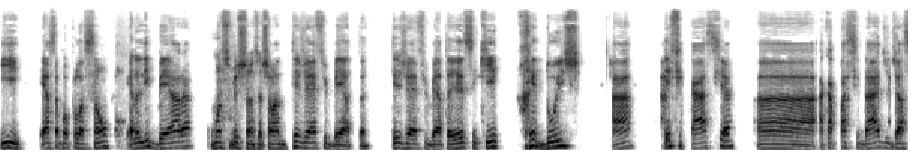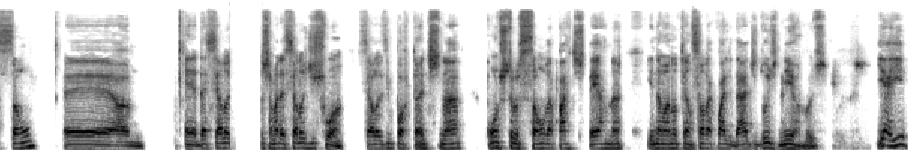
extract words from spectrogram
e essa população ela libera uma substância chamada TGF-beta. TGF-beta é esse que reduz a eficácia, a, a capacidade de ação é, é, das células chamadas células de Schwann, células importantes na construção da parte externa e na manutenção da qualidade dos nervos. E aí,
